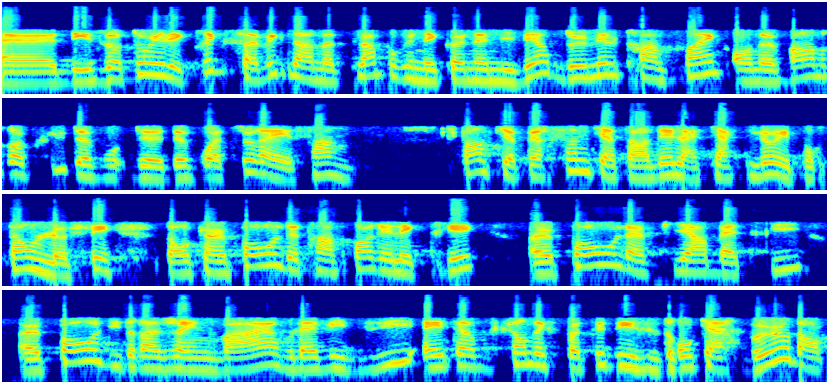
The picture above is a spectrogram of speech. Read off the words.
euh, des autos électriques. Vous savez que dans notre plan pour une économie verte, 2035, on ne vendra plus de, de, de voitures à essence. Je pense qu'il n'y a personne qui attendait la CAC là et pourtant on l'a fait. Donc un pôle de transport électrique, un pôle à filière batterie, un pôle d'hydrogène vert, vous l'avez dit, interdiction d'exploiter des hydrocarbures. Donc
